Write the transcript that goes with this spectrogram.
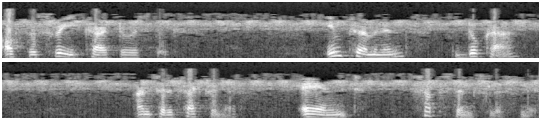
of the three characteristics impermanence, dukkha, unsatisfactoriness, and substancelessness.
